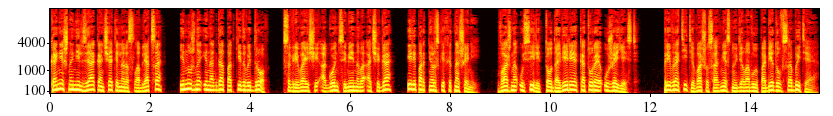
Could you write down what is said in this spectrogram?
Конечно, нельзя окончательно расслабляться и нужно иногда подкидывать дров, согревающий огонь семейного очага или партнерских отношений. Важно усилить то доверие, которое уже есть. Превратите вашу совместную деловую победу в событие,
